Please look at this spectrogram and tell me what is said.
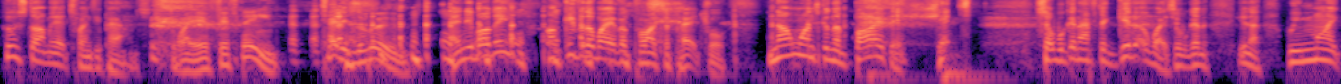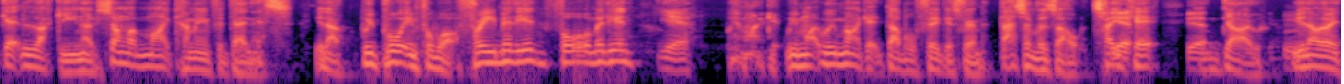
Who'll start me at twenty pounds? Do I hear fifteen? Ten in the room. Anybody? I'll give it away for the price of petrol. No one's going to buy this shit. So we're going to have to give it away. So we're going to, you know, we might get lucky. You know, someone might come in for Dennis. You know, we brought him for what? Three million? Four million? Yeah. We might get, we might, we might get double figures for him. That's a result. Take Yeah, it yeah. and go. You know what I mean?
